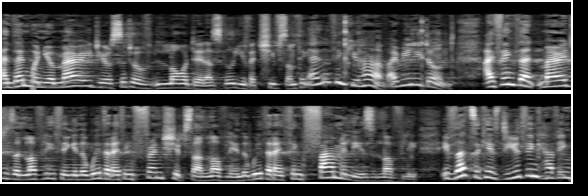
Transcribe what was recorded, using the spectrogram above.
and then when you're married, you're sort of lauded as though you've achieved something. I don't think you have. I really don't. I think that marriage is a lovely thing in the way that I think friendships are lovely, in the way that I think family is lovely. If that's the case, do you think having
